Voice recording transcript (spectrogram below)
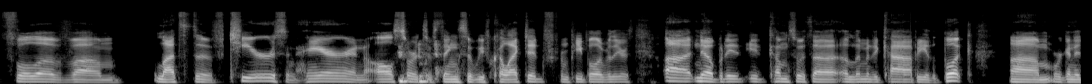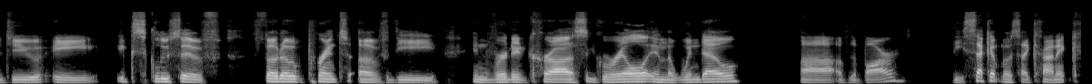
full of um, lots of tears and hair and all sorts of things that we've collected from people over the years. Uh, no, but it, it comes with a, a limited copy of the book. Um, we're going to do a exclusive photo print of the inverted cross grill in the window uh, of the bar, the second most iconic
